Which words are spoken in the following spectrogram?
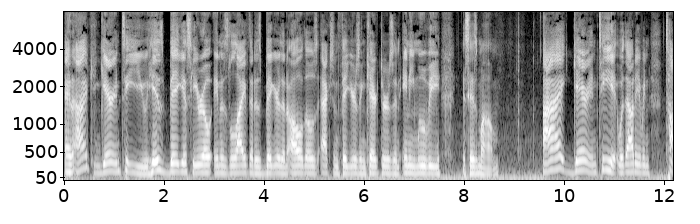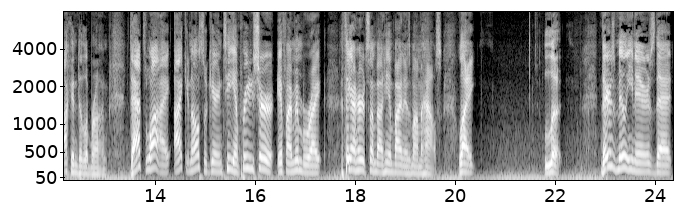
and I can guarantee you his biggest hero in his life that is bigger than all those action figures and characters in any movie is his mom. I guarantee it without even talking to LeBron. That's why I can also guarantee, I'm pretty sure, if I remember right, I think I heard something about him buying his mom a house. Like, look, there's millionaires that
